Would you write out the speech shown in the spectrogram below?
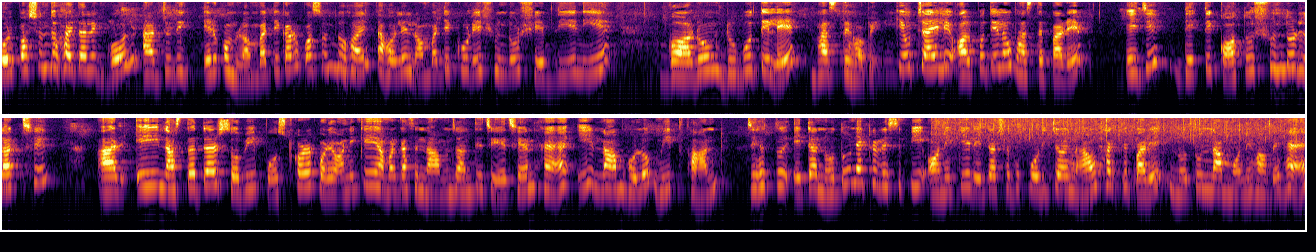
গোল পছন্দ হয় তাহলে গোল, আর যদি এরকম লম্বাটে কারও পছন্দ হয় তাহলে লম্বাটে করে সুন্দর শেপ দিয়ে নিয়ে গরম ডুবো তেলে ভাজতে হবে। কেউ চাইলে অল্প তেলেও ভাজতে পারে। এই যে দেখতে কত সুন্দর লাগছে। আর এই নাস্তাটার ছবি পোস্ট করার পরে অনেকেই আমার কাছে নাম জানতে চেয়েছেন। হ্যাঁ এর নাম হলো মিট ফান্ড। যেহেতু এটা নতুন একটা রেসিপি অনেকের এটার সাথে পরিচয় নাও থাকতে পারে। নতুন নাম মনে হবে হ্যাঁ?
